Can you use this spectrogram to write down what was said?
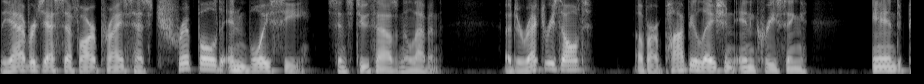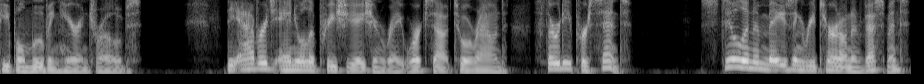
The average SFR price has tripled in Boise since 2011, a direct result of our population increasing and people moving here in droves the average annual appreciation rate works out to around 30%. Still an amazing return on investment.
